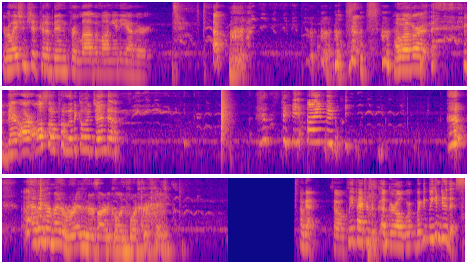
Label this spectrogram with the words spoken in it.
The relationship could have been for love among any other. However, there are also political agenda behind the. I think I might have written this article in fourth grade. Okay, so Cleopatra's a, a girl. We're, we're, we can do this.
